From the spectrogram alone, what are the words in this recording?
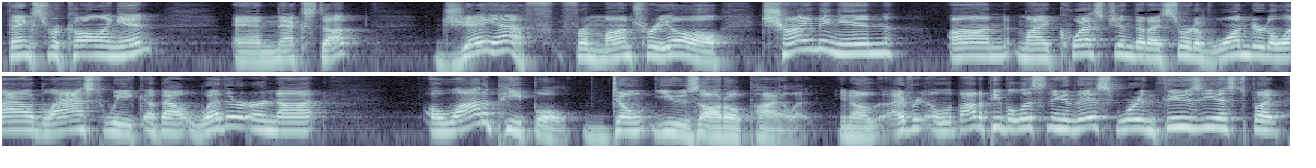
Thanks for calling in. And next up, JF from Montreal chiming in on my question that I sort of wondered aloud last week about whether or not a lot of people don't use autopilot. You know, every a lot of people listening to this were enthusiasts, but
